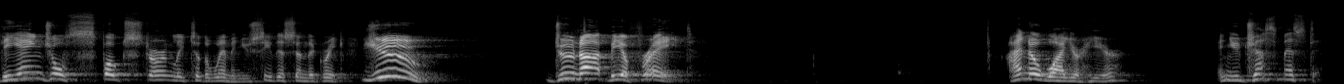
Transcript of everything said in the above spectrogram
The angel spoke sternly to the women. You see this in the Greek. You do not be afraid. I know why you're here, and you just missed it.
